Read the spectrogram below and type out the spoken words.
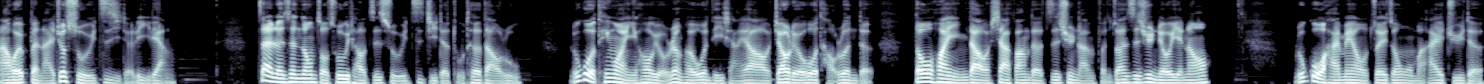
拿回本来就属于自己的力量。在人生中走出一条只属于自己的独特道路。如果听完以后有任何问题想要交流或讨论的，都欢迎到下方的资讯栏粉专资讯留言哦。如果还没有追踪我们 IG 的，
